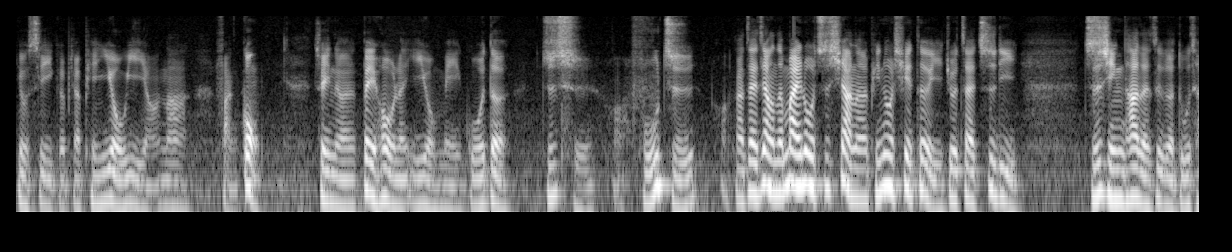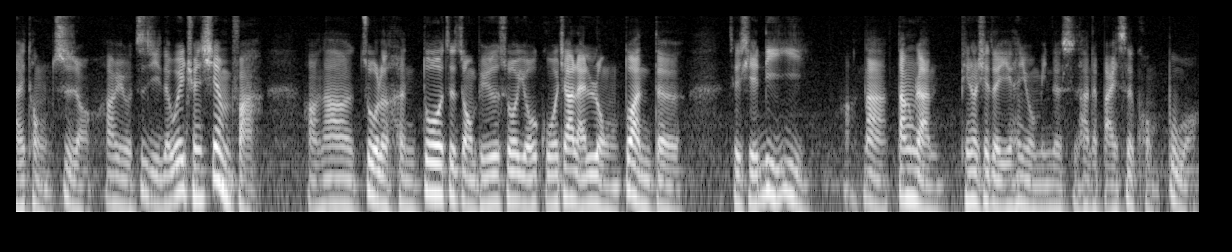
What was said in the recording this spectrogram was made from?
又是一个比较偏右翼啊，那反共，所以呢，背后呢也有美国的支持啊扶植啊。那在这样的脉络之下呢，皮诺切特也就在智利执行他的这个独裁统治哦，还有自己的威权宪法啊，那做了很多这种，比如说由国家来垄断的这些利益啊。那当然，皮诺切特也很有名的是他的白色恐怖哦，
